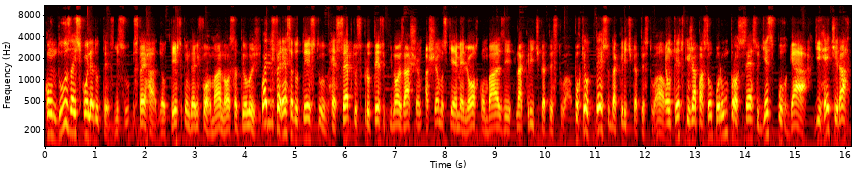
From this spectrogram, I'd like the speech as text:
conduz à escolha do texto. Isso está errado. É o texto quem deve formar a nossa teologia. Qual é a diferença do texto receptos para o texto que nós acham, achamos que é melhor com base na crítica textual? Porque o texto da crítica textual é um texto que já passou por um processo de expurgar, de retirar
